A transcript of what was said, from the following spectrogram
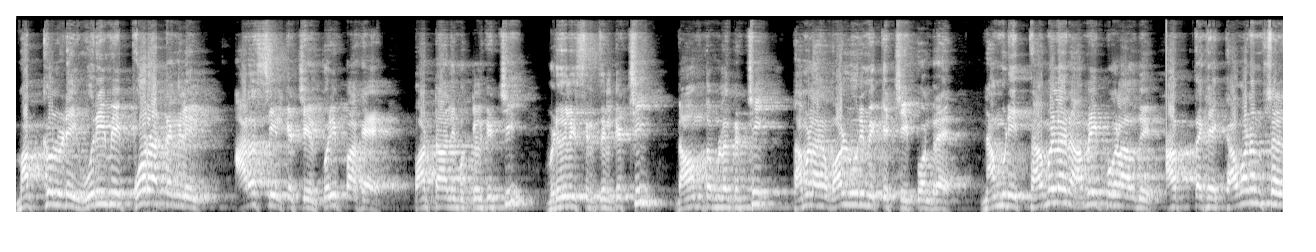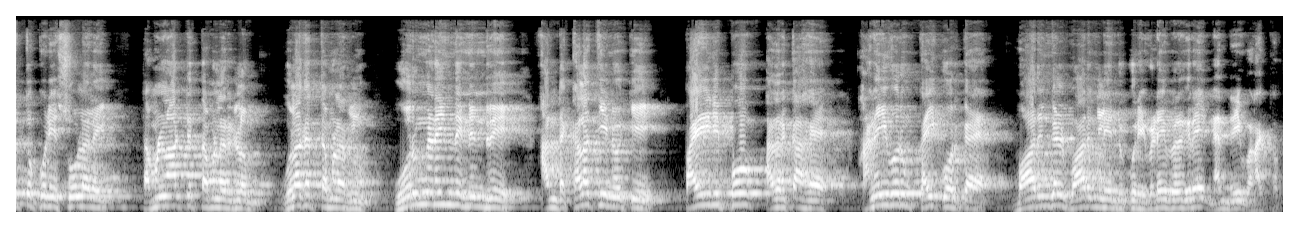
மக்களுடைய உரிமை போராட்டங்களில் அரசியல் கட்சிகள் குறிப்பாக பாட்டாளி மக்கள் கட்சி விடுதலை சிறுத்தைகள் கட்சி நாம் தமிழர் கட்சி தமிழக வாழ்வுரிமை கட்சி போன்ற நம்முடைய தமிழர் அமைப்புகளாவது அத்தகைய கவனம் செலுத்தக்கூடிய சூழலை தமிழ்நாட்டு தமிழர்களும் உலகத் தமிழர்களும் ஒருங்கிணைந்து நின்று அந்த களத்தை நோக்கி பயணிப்போம். அதற்காக அனைவரும் கைகோர்க்க வாருங்கள் வாருங்கள் என்று கூறி விடைபெறுகிறேன். நன்றி வணக்கம்.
